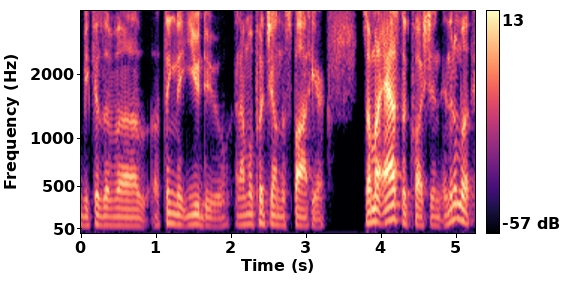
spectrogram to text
because of a, a thing that you do, and I'm gonna put you on the spot here. So I'm going to ask the question, and then I'm going to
